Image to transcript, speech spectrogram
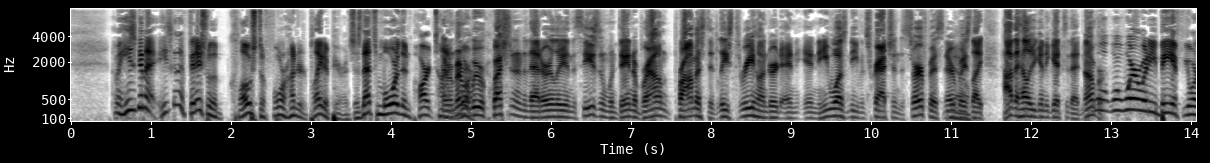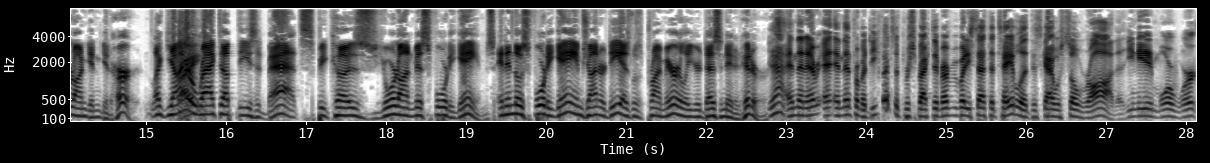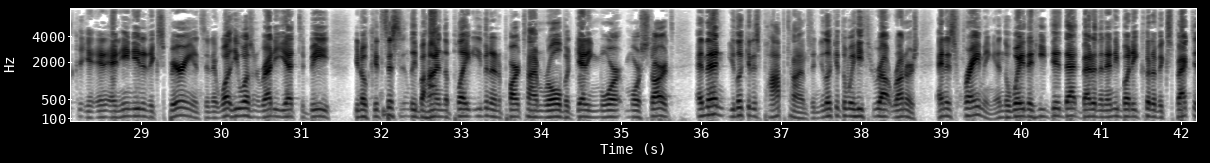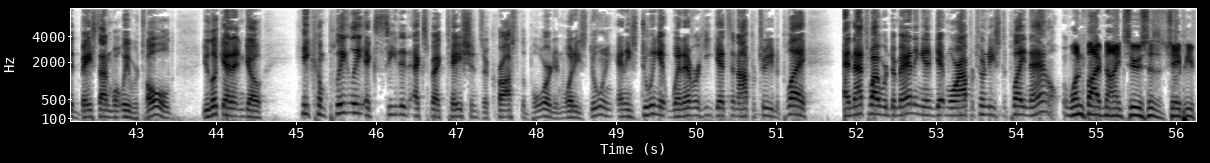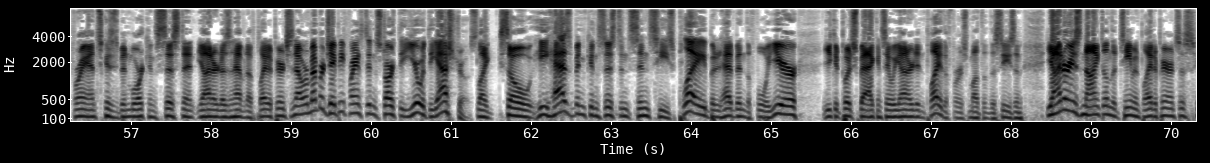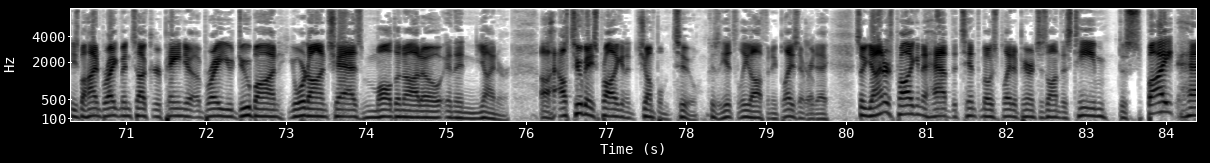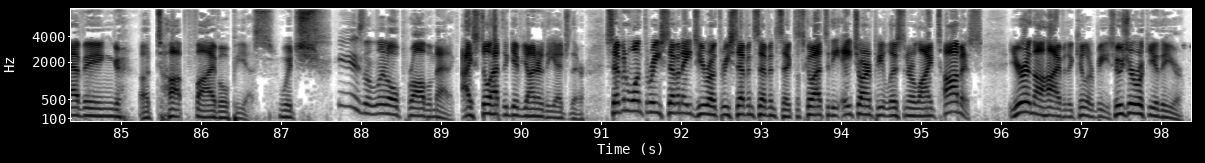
I mean, he's gonna he's gonna finish with a close to 400 plate appearances. That's more than part time. Remember, work. we were questioning that early in the season when Dana Brown promised at least 300, and, and he wasn't even scratching the surface. And everybody's no. like, "How the hell are you going to get to that number?" Well, well, where would he be if Yordan didn't get hurt? Like Yainer right. racked up these at bats because Yordan missed 40 games, and in those 40 games, Yainer Diaz was primarily your designated hitter. Yeah, and then every, and then from a defensive perspective, everybody set the table that this guy was so raw that he needed more work and, and he needed experience, and it was he wasn't ready yet to be you know, consistently behind the plate, even in a part time role, but getting more more starts. And then you look at his pop times and you look at the way he threw out runners and his framing and the way that he did that better than anybody could have expected based on what we were told. You look at it and go, he completely exceeded expectations across the board in what he's doing, and he's doing it whenever he gets an opportunity to play. And that's why we're demanding him get more opportunities to play now. 1592 says it's JP France because he's been more consistent. Yainer doesn't have enough plate appearances. Now, remember, JP France didn't start the year with the Astros. Like, so he has been consistent since he's played, but it had been the full year. You could push back and say, well, Yainer didn't play the first month of the season. Yainer is ninth on the team in plate appearances. He's behind Bregman, Tucker, Pena, Abreu, Dubon, Yordan, Chas, Maldonado, and then Yainer. Uh, Altuve is probably going to jump him too because he hits leadoff and he plays every yep. day. So Yainer's probably going to have the 10th most plate appearances on this team, despite having a top five OPS, which is a little problematic. I still have to give Yainer the edge there. 713 780 3776. Let's go out to the HRP listener line. Thomas, you're in the hive of the Killer Bees. Who's your rookie of the year?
